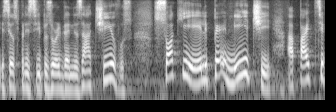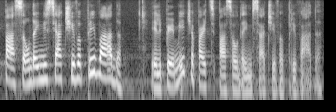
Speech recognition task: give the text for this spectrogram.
e seus princípios organizativos, só que ele permite a participação da iniciativa privada. Ele permite a participação da iniciativa privada.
